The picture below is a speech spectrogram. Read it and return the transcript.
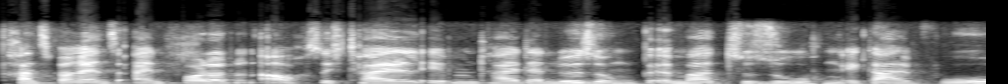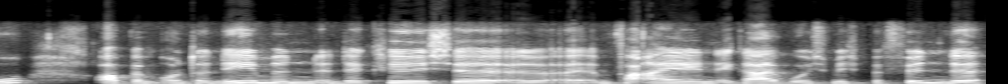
Transparenz einfordert und auch sich Teil eben Teil der Lösung immer zu suchen, egal wo ob im Unternehmen, in der Kirche, äh, im Verein, egal wo ich mich befinde,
